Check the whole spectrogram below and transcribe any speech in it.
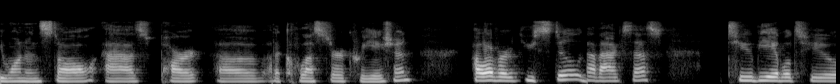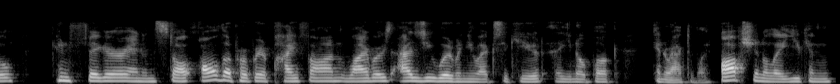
you want to install as part of the cluster creation. However, you still have access to be able to configure and install all the appropriate Python libraries as you would when you execute a notebook interactively. Optionally, you can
